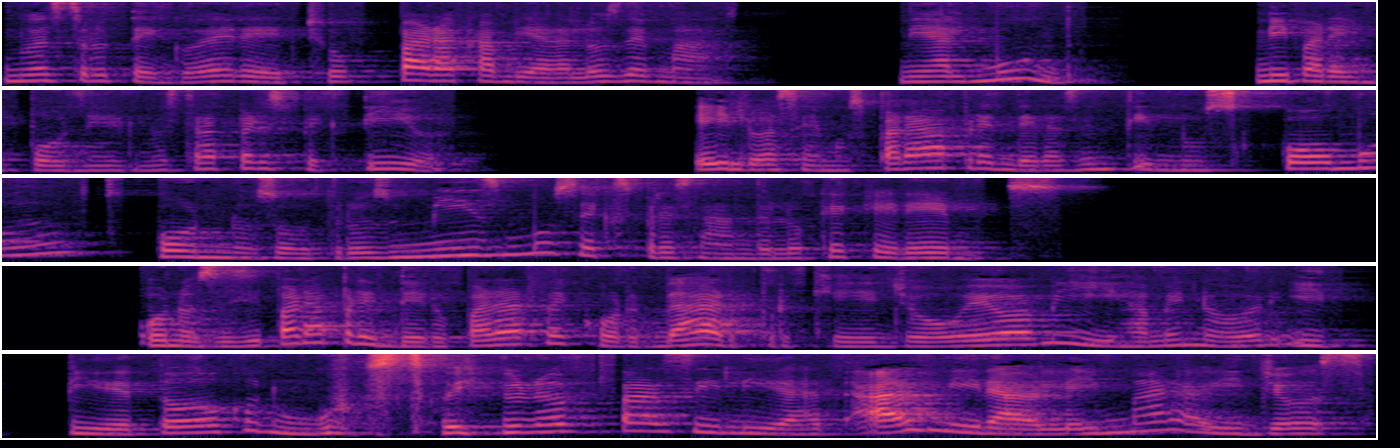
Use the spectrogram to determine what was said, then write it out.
nuestro tengo derecho para cambiar a los demás, ni al mundo, ni para imponer nuestra perspectiva y lo hacemos para aprender a sentirnos cómodos con nosotros mismos expresando lo que queremos. O no sé si para aprender o para recordar, porque yo veo a mi hija menor y pide todo con un gusto y una facilidad admirable y maravillosa.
